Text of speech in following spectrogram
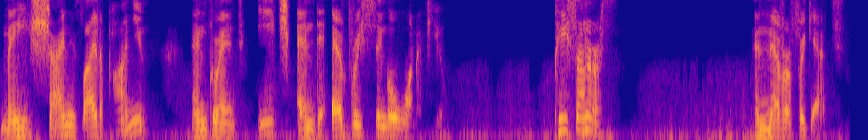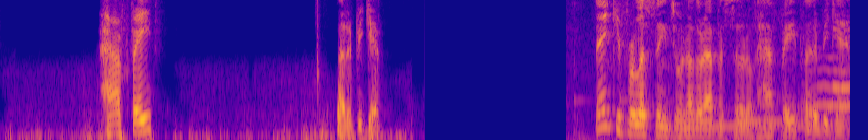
May He shine His light upon you and grant each and every single one of you peace on earth. And never forget have faith, let it begin. Thank you for listening to another episode of Have Faith, Let It Begin.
